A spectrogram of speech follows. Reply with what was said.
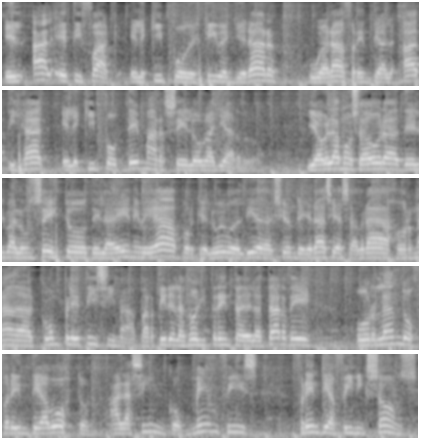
El Al Etifak, el equipo de Steven Gerrard, jugará frente al Atihad, el equipo de Marcelo Gallardo. Y hablamos ahora del baloncesto de la NBA, porque luego del Día de Acción de Gracias habrá jornada completísima. A partir de las 2 y 30 de la tarde, Orlando frente a Boston. A las 5, Memphis frente a Phoenix Suns.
